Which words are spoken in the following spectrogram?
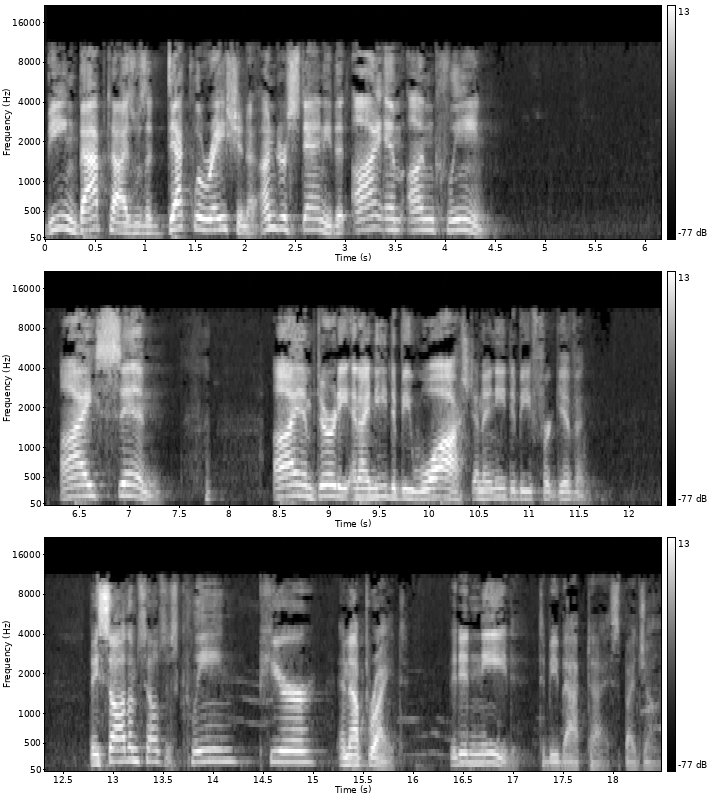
Being baptized was a declaration, an understanding that I am unclean. I sin. I am dirty and I need to be washed and I need to be forgiven. They saw themselves as clean, pure, and upright. They didn't need to be baptized by John.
